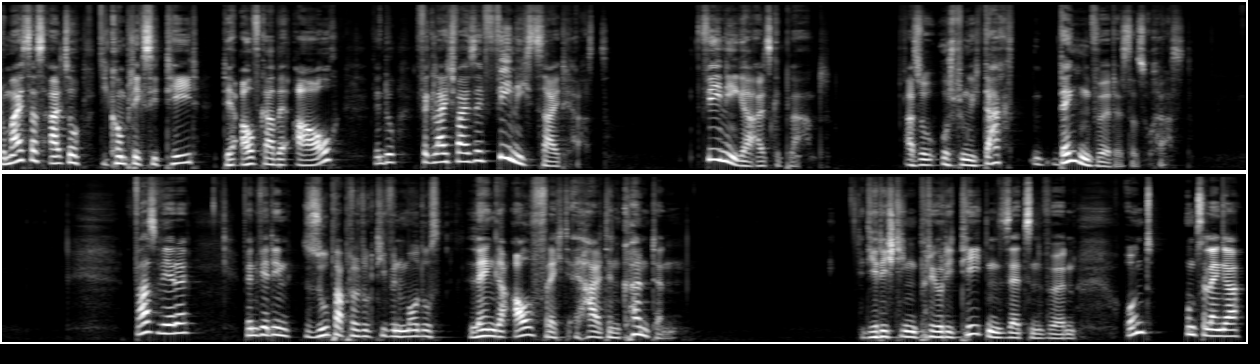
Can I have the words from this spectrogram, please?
Du meisterst also die Komplexität der Aufgabe auch, wenn du vergleichsweise wenig Zeit hast. Weniger als geplant. Also ursprünglich denken würdest, dass du hast. Was wäre, wenn wir den superproduktiven Modus länger aufrecht erhalten könnten? Die richtigen Prioritäten setzen würden und uns länger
